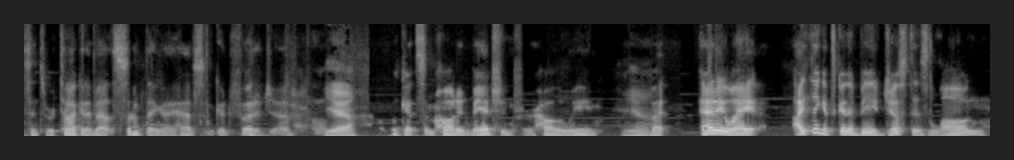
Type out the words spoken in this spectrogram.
since we're talking about something I have some good footage of. I'll yeah. Look at some haunted mansion for Halloween. Yeah. But anyway, I think it's going to be just as long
